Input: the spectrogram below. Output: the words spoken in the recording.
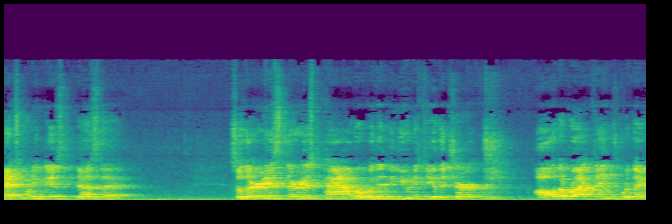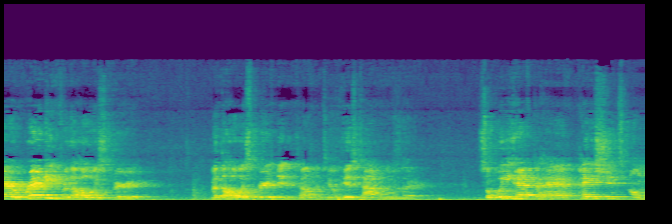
That's when he does, does that. So there is, there is power within the unity of the church. All the right things were there, ready for the Holy Spirit, but the Holy Spirit didn't come until his time was there. So we have to have patience on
